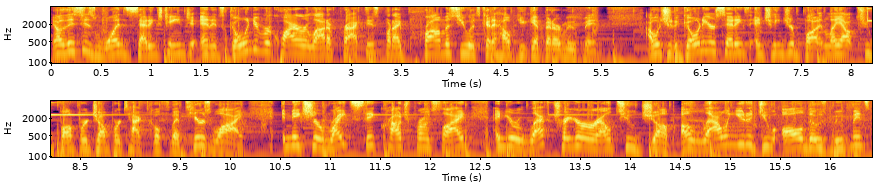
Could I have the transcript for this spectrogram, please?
Now, this is one settings change and it's going to require a lot of practice, but I promise you it's going to help you get better movement. I want you to go into your settings and change your button layout to bumper, jumper, tactical flipped. Here's why. It makes your right stick crouch prone slide and your left trigger or L2 jump, allowing you to do all those movements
